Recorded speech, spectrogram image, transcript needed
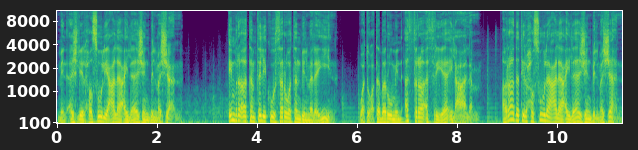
من أجل الحصول على علاج بالمجان. امرأة تمتلك ثروة بالملايين وتعتبر من أثرى أثرياء العالم. أرادت الحصول على علاج بالمجان.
